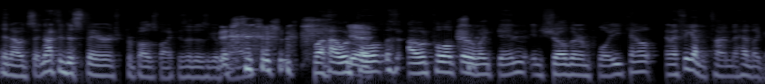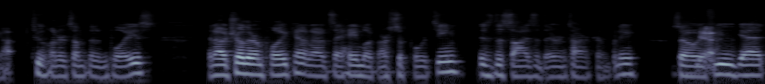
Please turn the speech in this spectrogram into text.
and i would say not to disparage proposify because it is a good product but i would yeah. pull i would pull up their linkedin and show their employee count and i think at the time they had like 200 something employees and I would show their employee count and I would say, hey, look, our support team is the size of their entire company. So yeah. if you get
